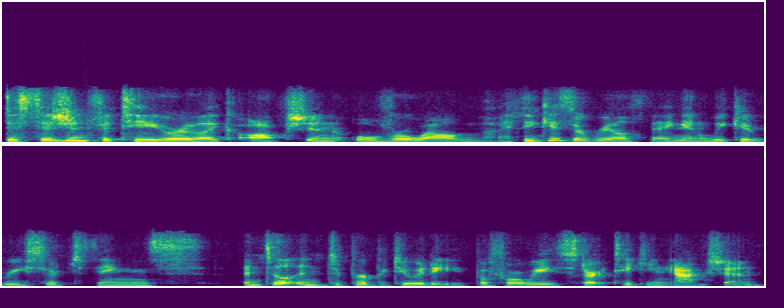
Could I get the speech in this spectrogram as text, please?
Decision fatigue or like option overwhelm, I think is a real thing. And we could research things until into perpetuity before we start taking action.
